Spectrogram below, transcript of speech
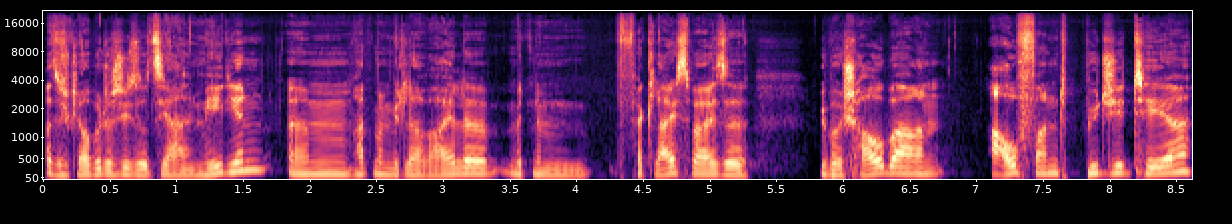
Also ich glaube, durch die sozialen Medien ähm, hat man mittlerweile mit einem vergleichsweise überschaubaren Aufwand budgetär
